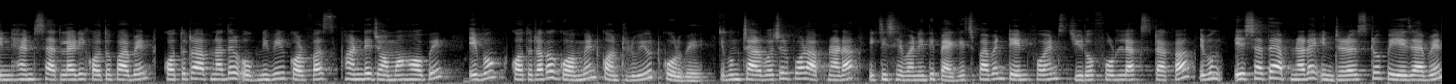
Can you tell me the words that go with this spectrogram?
ইন হ্যান্ড স্যালারি কত পাবেন, কতটা আপনাদের অগ্নিবীর কর্পাস ফান্ডে জমা হবে এবং কত টাকা গভর্নমেন্ট কন্ট্রিবিউট করবে এবং চার বছর পর আপনারা একটি সেবানিধি প্যাকেজ পাবেন ten point zero four lakh টাকা এবং এর সাথে আপনারা ইন্টারেস্টও পেয়ে যাবেন,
